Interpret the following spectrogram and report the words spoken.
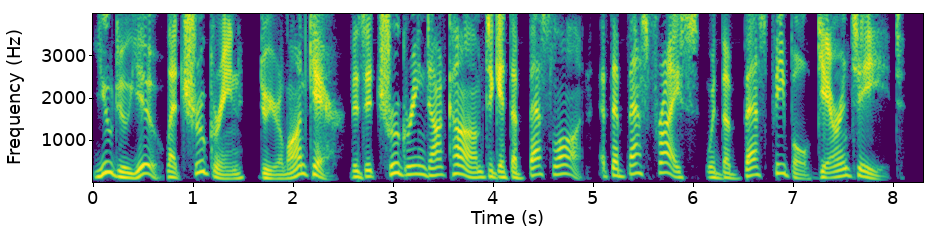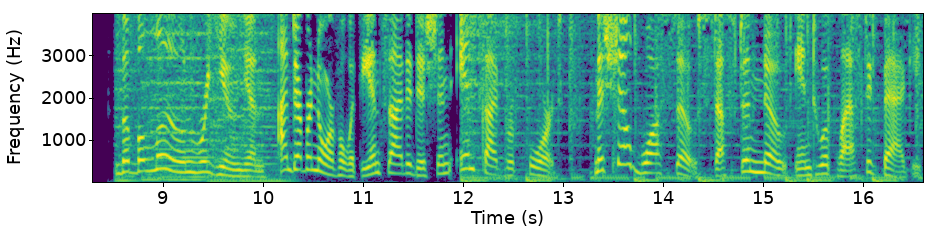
You do you. Let TruGreen do your lawn care. Visit trugreen.com to get the best lawn at the best price with the best people guaranteed. The Balloon Reunion. I'm Deborah Norville with the Inside Edition Inside Report. Michelle Boisseau stuffed a note into a plastic baggie,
